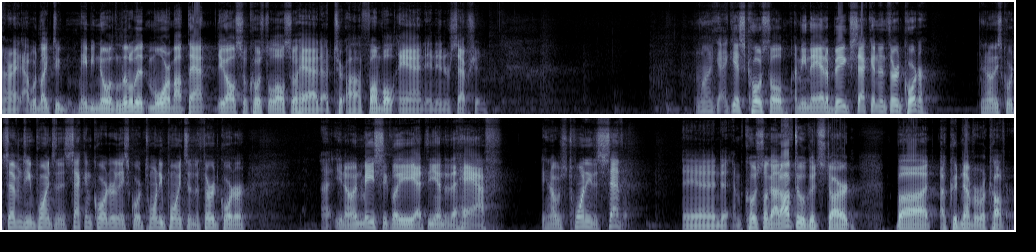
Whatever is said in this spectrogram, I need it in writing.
All right, I would like to maybe know a little bit more about that. They also Coastal also had a uh, fumble and an interception well, I guess Coastal, I mean, they had a big second and third quarter. You know, they scored 17 points in the second quarter. They scored 20 points in the third quarter. Uh, you know, and basically at the end of the half, you know, it was 20 to 7. And um, Coastal got off to a good start, but uh, could never recover.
